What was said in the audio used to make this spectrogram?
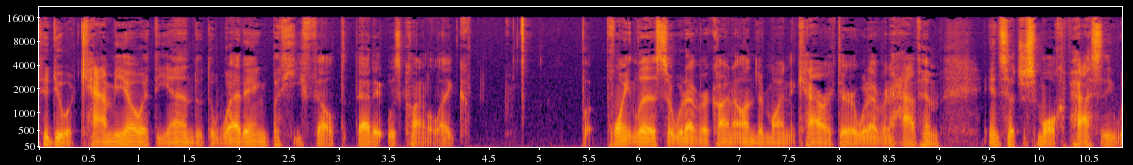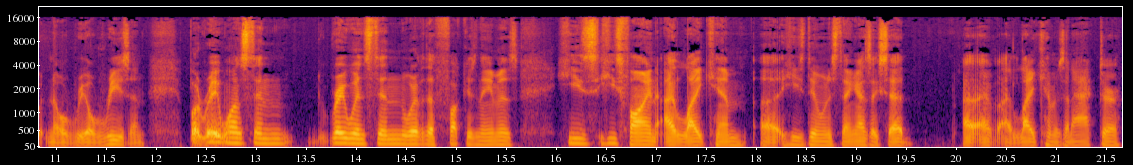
to do a cameo at the end of the wedding, but he felt that it was kind of like pointless or whatever, kind of undermine the character or whatever to have him in such a small capacity with no real reason. But Ray Winstone, Ray Winstone, whatever the fuck his name is, he's he's fine. I like him. Uh, he's doing his thing. As I said, I, I, like him as an actor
